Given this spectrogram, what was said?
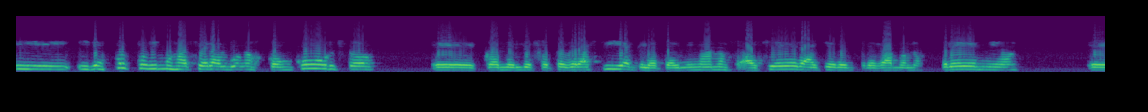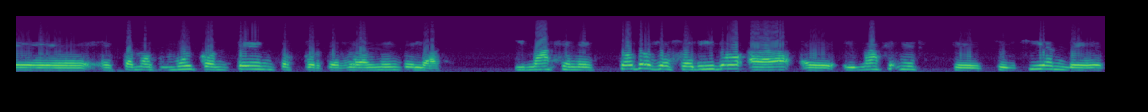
Y, y después pudimos hacer algunos concursos, con el de fotografía que lo terminamos ayer, ayer entregamos los premios, estamos muy contentos porque realmente las imágenes, todo referido a eh, imágenes que surgían de,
